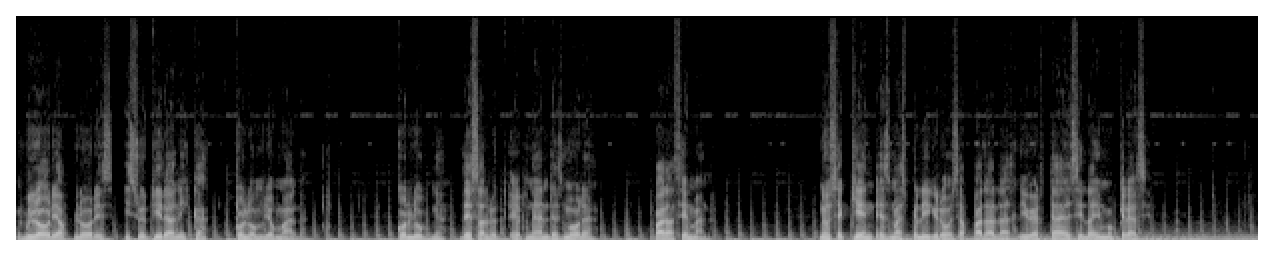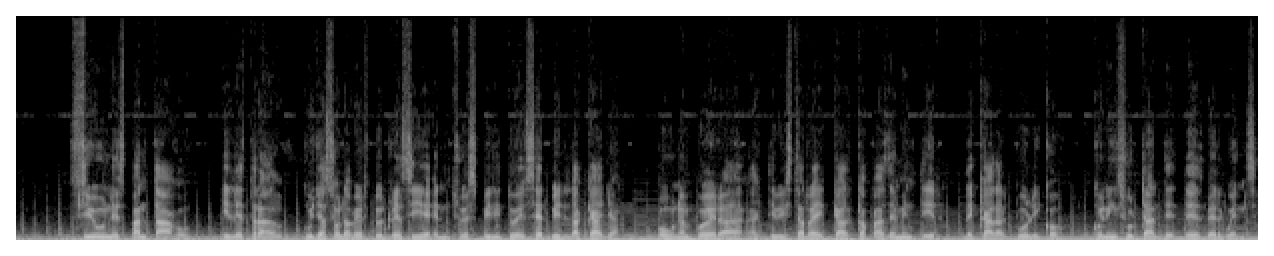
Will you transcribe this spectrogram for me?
Gloria Flores y su tiránica Colombia Humana. Columna de Salud Hernández Mora para Semana. No sé quién es más peligrosa para las libertades y la democracia. Si un espantajo iletrado cuya sola virtud reside en su espíritu de servir la calle, o una empoderada activista radical capaz de mentir de cara al público con insultante desvergüenza.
